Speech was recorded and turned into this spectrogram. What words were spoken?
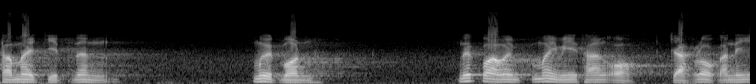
ทำให้จิตนั่น มืดมน นึกว่าไม่ไม่มีทางออกจากโลกอันนี้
